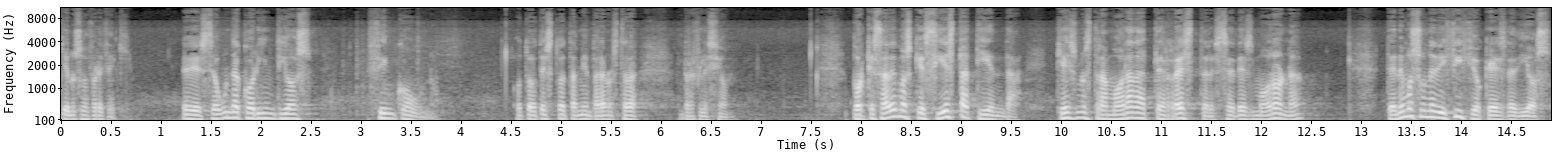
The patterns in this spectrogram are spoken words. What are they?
que nos ofrece aquí. 2 eh, Corintios 5.1. Otro texto también para nuestra reflexión. Porque sabemos que si esta tienda, que es nuestra morada terrestre, se desmorona, tenemos un edificio que es de Dios,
